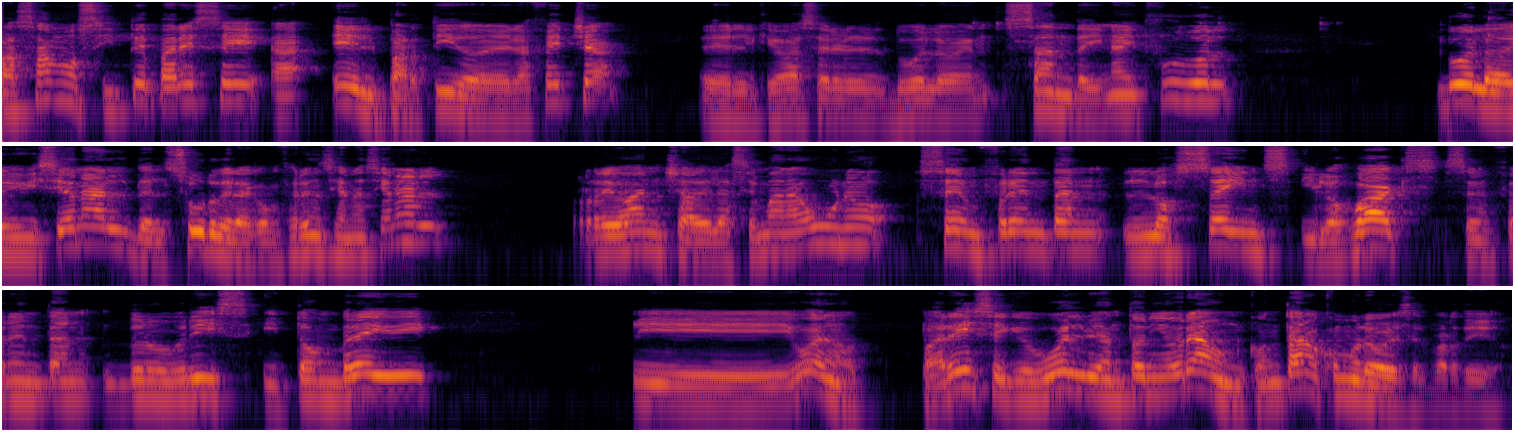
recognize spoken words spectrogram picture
Pasamos, si te parece, a el partido de la fecha, el que va a ser el duelo en Sunday Night Football. Duelo divisional del sur de la Conferencia Nacional. Revancha de la semana 1. Se enfrentan los Saints y los Bucks. Se enfrentan Drew Brees y Tom Brady. Y bueno, parece que vuelve Antonio Brown. Contanos cómo lo ves el partido.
